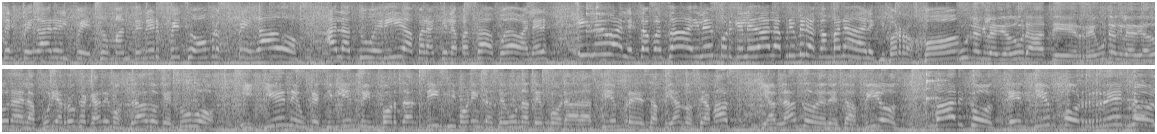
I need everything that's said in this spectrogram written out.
despegar el pecho, mantener pecho, hombros pegados a la tubería para que la pasada pueda valer. Y le vale esta pasada a Ailén porque le da la al equipo rojo. Una gladiadora ATR, una gladiadora de la Furia Roja que ha demostrado que tuvo y tiene un crecimiento importantísimo en esta segunda temporada, siempre desafiándose a más. Y hablando de desafíos, Marcos en tiempo récord.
